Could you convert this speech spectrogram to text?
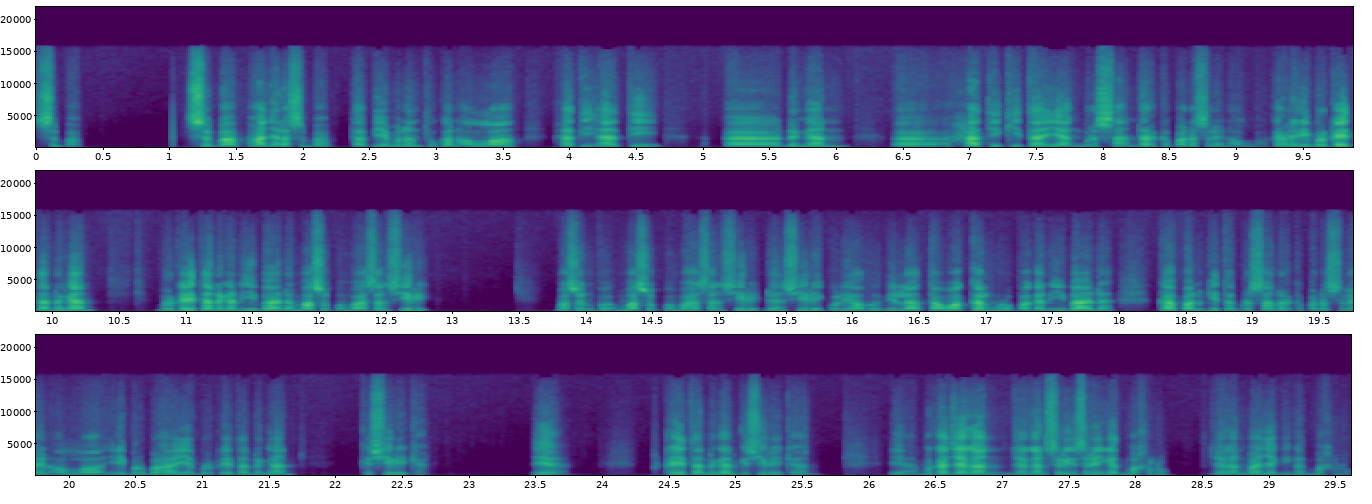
sebab. Sebab hanyalah sebab, tapi yang menentukan Allah, hati-hati uh, dengan uh, hati kita yang bersandar kepada selain Allah. Karena ini berkaitan dengan berkaitan dengan ibadah, masuk pembahasan syirik. Masuk masuk pembahasan syirik dan syirik waliyadzubillah tawakal merupakan ibadah. Kapan kita bersandar kepada selain Allah, ini berbahaya berkaitan dengan kesyirikan. Ya. Berkaitan dengan kesyirikan. Ya, maka jangan jangan sering-sering ingat makhluk. Jangan banyak ingat makhluk.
